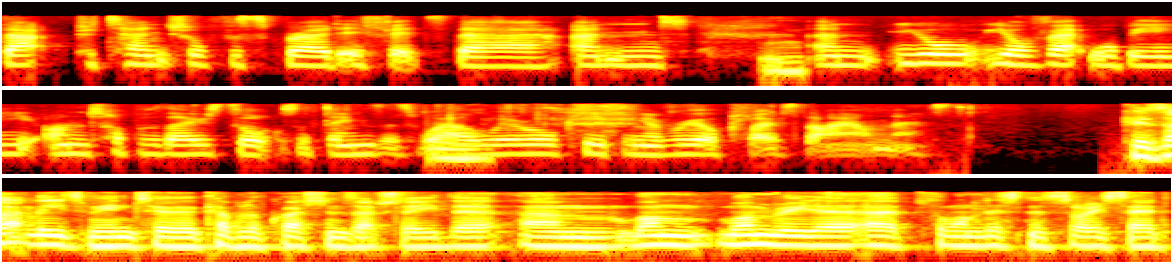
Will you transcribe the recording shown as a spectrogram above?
that potential for spread if it's there, and Mm. and your your vet will be on top of those sorts of things as well. We're all keeping a real close eye on this. because that leads me into a couple of questions actually. That um, one one reader, uh, one listener, sorry, said,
